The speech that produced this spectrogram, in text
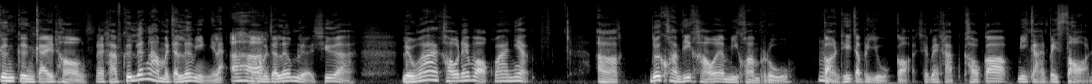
กึ่งกึ่งๆไก่ทองนะครับ คือเรื่องราวมันจะเริ่มอย่างนี้แหละอ่าฮะเออมันจะเริ่มเหลือเชื่อ หรือว่าเขาได้บอกว่าเนี่ยเอ่อด้วยความที่เขาเนี่ยมีความรู้ก่อนที่จะไปอยู่เกาะใช่ไหมครับเขาก็มีการไปสอน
